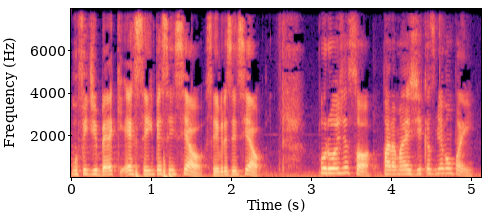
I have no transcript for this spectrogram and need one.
Um feedback é sempre essencial, sempre essencial. Por hoje é só. Para mais dicas, me acompanhe.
